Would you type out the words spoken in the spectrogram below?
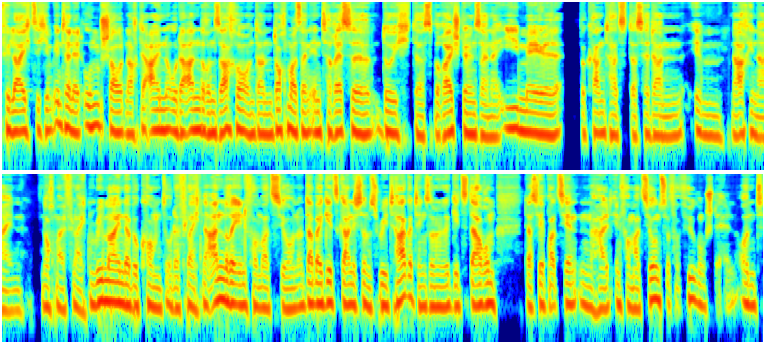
vielleicht sich im Internet umschaut nach der einen oder anderen Sache und dann doch mal sein Interesse durch das Bereitstellen seiner E-Mail bekannt hat, dass er dann im Nachhinein nochmal vielleicht einen Reminder bekommt oder vielleicht eine andere Information. Und dabei geht es gar nicht ums Retargeting, sondern da geht es darum, dass wir Patienten halt Informationen zur Verfügung stellen. Und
